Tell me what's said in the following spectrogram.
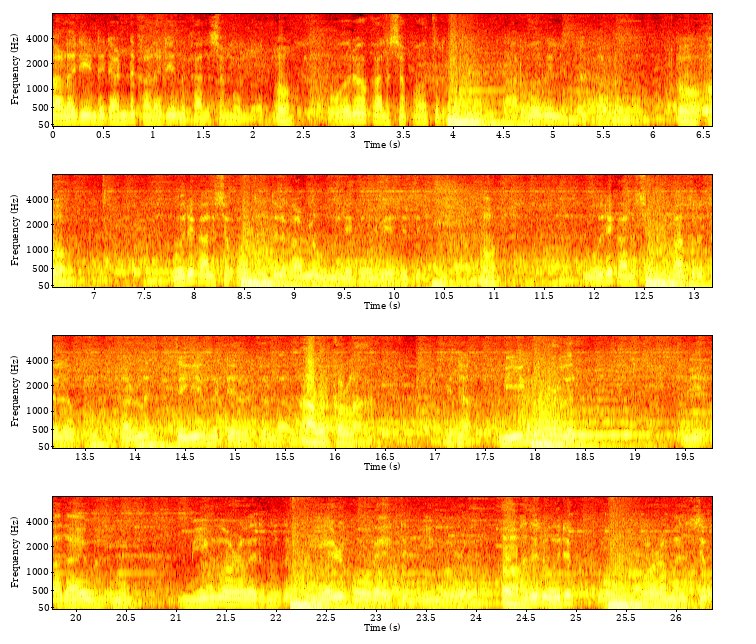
കളരിയുണ്ട്. രണ്ട് കളരിയിൽ നിന്ന് കലശം കൊണ്ടുവരണം. ഓരോ കലശപാത്രത്തിനും അറുപത് ലിറ്റർ കള്ളുണ്ടാവും. ഓ ഓ. ഒരു കലശപാത്രത്തിൽ കള്ള് ഉള്ളിലേക്ക് നിവേദ്യത്തിനാണ്. ഒരു കലശപാത്രത്തിൽ കള്ള് തെയ്യം കിട്ടിയവർക്കുള്ളതാണ് അവർക്കുള്ള പിന്നെ മീൻകോഴ വരും. മീ അതായത് മീൻ കോഴ വരുന്നത് ഏഴ് കോവയായിട്ട് മീൻകോഴ വരും. ഓ. അതിൽ ഒരു കോഴ മത്സ്യം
